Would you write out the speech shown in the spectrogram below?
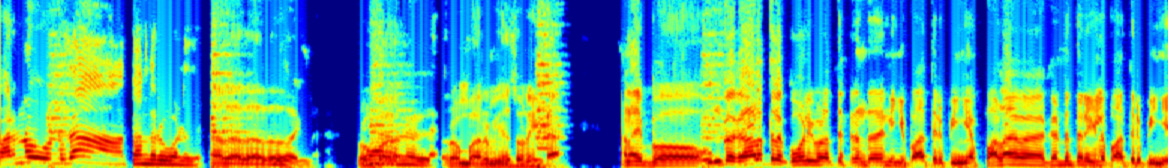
வரணும் ஒண்ணுதான் தொந்தரவு பண்ணுது. அதான் அதான். ரொம்ப ரொம்ப அருமையா சொன்னீங்க ஆனா இப்போ உங்க காலத்துல கோழி வளர்த்துட்டு இருந்ததை நீங்க பாத்திருப்பீங்க பல கட்டுத்தரைகளை பாத்திருப்பீங்க.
